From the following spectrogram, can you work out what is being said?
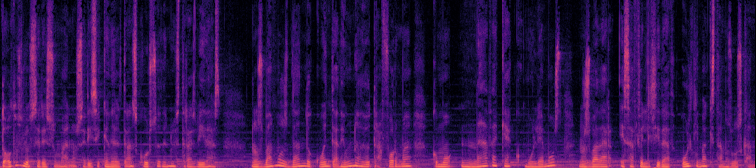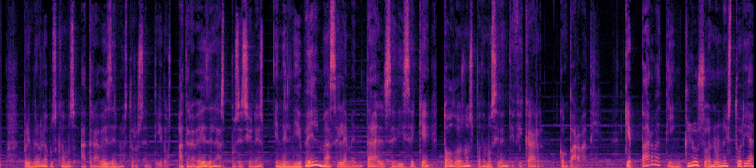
Todos los seres humanos se dice que en el transcurso de nuestras vidas nos vamos dando cuenta de una u otra forma como nada que acumulemos nos va a dar esa felicidad última que estamos buscando. Primero la buscamos a través de nuestros sentidos, a través de las posesiones. En el nivel más elemental se dice que todos nos podemos identificar con Parvati. que Parvati incluso en una historia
